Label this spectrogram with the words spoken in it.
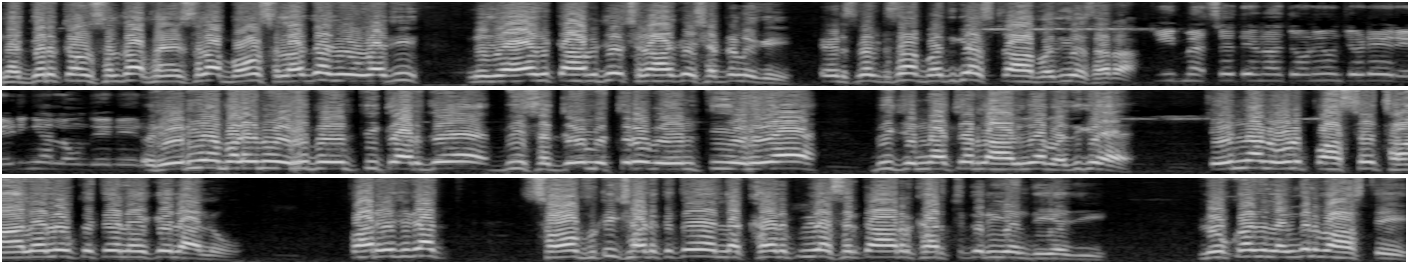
ਨਗਰ ਕੌਂਸਲ ਦਾ ਫੈਸਲਾ ਬਹੁਤ ਸ਼ਲਾਘਾਯੋਗ ਆ ਜੀ। ਨਜਾਇਜ਼ ਕਬਜ਼ੇ ਛੜਾ ਕੇ ਛੱਡਣਗੇ। ਇੰਸਪੈਕਟਰ ਸਾਹਿਬ ਵਧੀਆ ਸਟਾਫ ਵਧੀਆ ਸਾਰਾ। ਕੀ ਮੈਸੇਜ ਦੇਣਾ ਚਾਹੁੰਦੇ ਹੋ? ਜਿਹੜੇ ਰੇੜੀਆਂ ਲਾਉਂਦੇ ਨੇ ਰੇੜੀਆਂ ਵਾਲੇ ਨੂੰ ਇਹੀ ਬੇਨਤੀ ਕਰਦੇ ਆ ਵੀ ਸੱਜਣੋ ਮਿੱਤਰੋ ਬੇਨਤੀ ਇਹ ਹੈ ਵੀ ਜਿੰਨਾ ਚਿਰ ਲਾਲੀਆਂ ਵਧੀਆ ਇਹਨਾਂ ਨੂੰ ਹੁਣ ਪਾਸੇ ਥਾਂ ਲੈ ਲਓ ਕਿਤੇ ਲੈ ਕੇ ਲਾ ਲਓ। ਪਰ ਇਹ ਜਿਹੜਾ 100 ਫੁੱਟੀ ਸੜਕ ਤੇ ਲੱਖਾਂ ਰੁਪਇਆ ਸਰਕਾਰ ਖਰਚ ਕਰੀ ਜਾਂਦੀ ਹੈ ਜੀ ਲੋਕਾਂ ਦੇ ਲੰਘਣ ਵਾਸਤੇ।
